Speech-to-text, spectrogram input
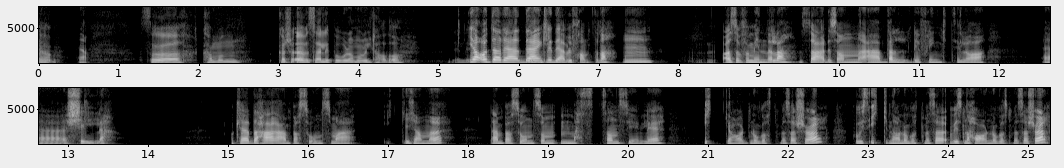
ja. Ja. Så kan man kanskje øve seg litt på hvordan man vil ta det òg. Ja, og det er, det, det er egentlig det jeg vil fram til, da. Mm, Altså for min del, da, så er det sånn Jeg er veldig flink til å eh, skille. OK, det her er en person som jeg ikke kjenner. Det er en person som mest sannsynlig ikke har det noe godt med seg sjøl. For hvis, ikke den har noe godt med seg, hvis den har noe godt med seg sjøl,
